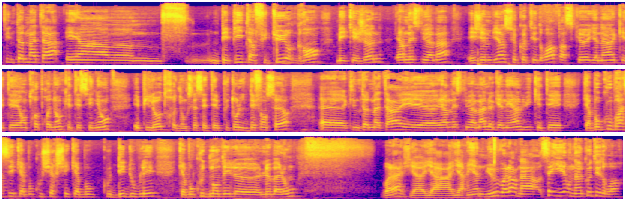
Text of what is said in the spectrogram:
Clinton Mata, et un, une pépite, un futur grand, mais qui est jeune, Ernest Nuama. Et j'aime bien ce côté droit parce qu'il y en a un qui était entreprenant, qui était saignant, et puis l'autre, donc ça c'était plutôt le défenseur, euh, Clinton Mata, et euh, Ernest Nuama, le Ghanéen, lui qui, était, qui a beaucoup brassé, qui a beaucoup cherché, qui a beaucoup dédoublé, qui a beaucoup demandé le, le ballon. Voilà, il n'y a, y a, y a, rien de mieux. Voilà, on a, ça y est, on a un côté droit.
